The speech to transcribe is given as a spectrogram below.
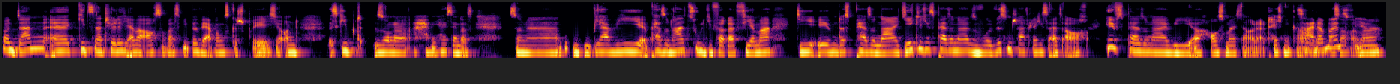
Und dann äh, gibt natürlich aber auch sowas wie Bewerbungsgespräche und es gibt so eine, ah, wie heißt denn das? So eine, ja, wie Personalzuliefererfirma, die eben das Personal, jegliches Personal, sowohl wissenschaftliches als auch Hilfspersonal wie äh, Hausmeister oder Techniker. Zeitarbeitsfirma.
